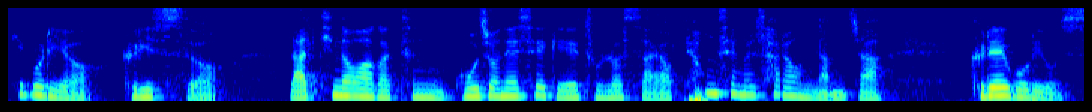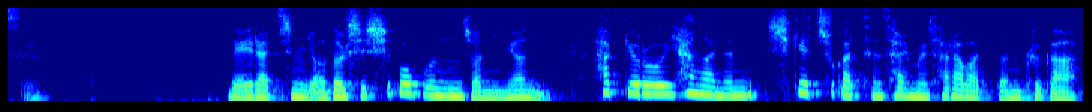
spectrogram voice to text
히브리어, 그리스어, 라틴어와 같은 고전의 세계에 둘러싸여 평생을 살아온 남자 그레고리우스 매일 아침 8시 15분 전이면 학교로 향하는 시계추 같은 삶을 살아왔던 그가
